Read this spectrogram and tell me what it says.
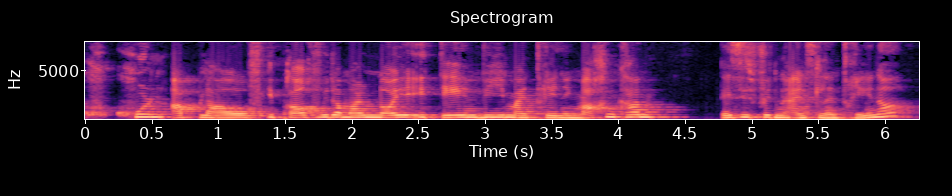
coolen Ablauf, ich brauche wieder mal neue Ideen, wie ich mein Training machen kann. Das ist für den einzelnen Trainer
